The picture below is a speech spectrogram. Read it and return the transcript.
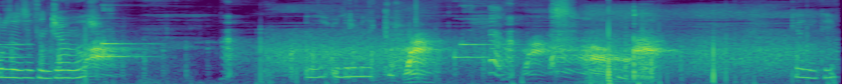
Burada zaten cam var. Allah öldüremedik dur. Gel bakayım.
